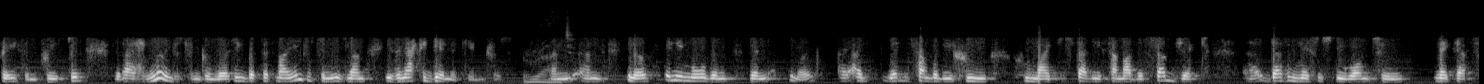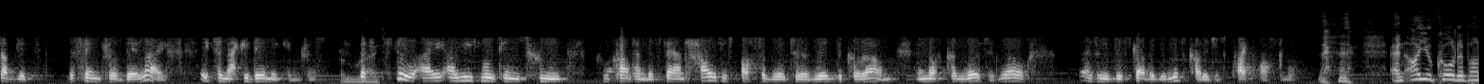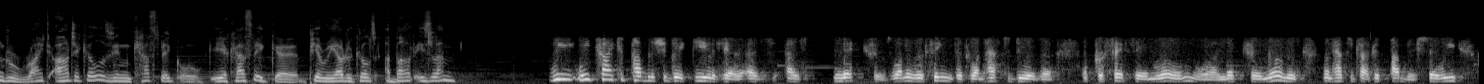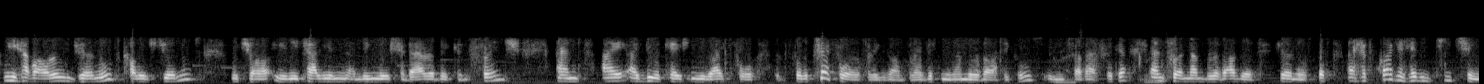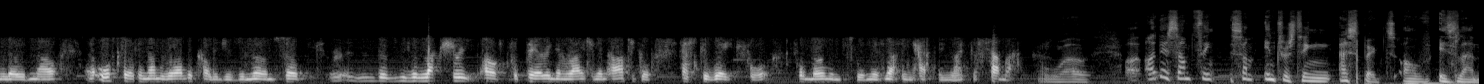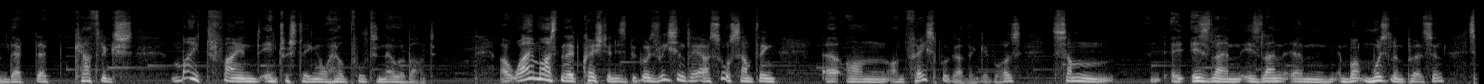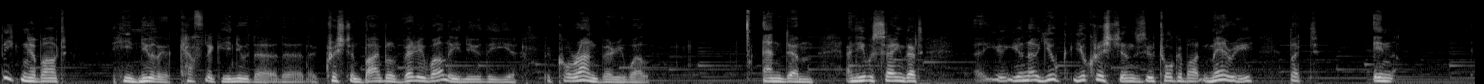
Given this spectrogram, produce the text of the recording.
faith and priesthood, that I have no interest in converting, but that my interest in Islam is an academic interest. Right. And, and, you know, any more than, than you know, I, I, somebody who, who might study some other subject uh, doesn't necessarily want to make that subject the center of their life. It's an academic interest. Right. But still, I, I meet Muslims who who can't understand how it is possible to have read the Quran and not converted. Well, as we've discovered in this college, it's quite possible. and are you called upon to write articles in Catholic or Catholic uh, periodicals about Islam? we, we try to publish a great deal here as, as lecturers. One of the things that one has to do as a, a professor in Rome or a lecturer in Rome is one has to try to publish. So we, we have our own journals, college journals, which are in Italian and English and Arabic and French. And I, I do occasionally write for, for the Trefoil, for example. I've written a number of articles in right. South Africa right. and for a number of other journals. But I have quite a heavy teaching load now, uh, also at a number of other colleges in Rome. So uh, the, the luxury of preparing and writing an article has to wait for, for moments when there's nothing happening, like the summer. Wow. Are there something, some interesting aspects of Islam that, that Catholics might find interesting or helpful to know about? Uh, why I'm asking that question is because recently I saw something uh, on on Facebook, I think it was, some Islam Islam um, Muslim person speaking about he knew the Catholic, he knew the, the, the Christian Bible very well, he knew the uh, the Quran very well, and um, and he was saying that uh, you, you know you you Christians you talk about Mary, but in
